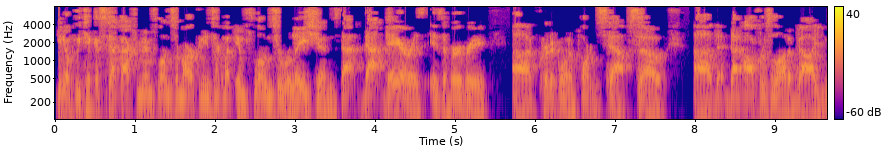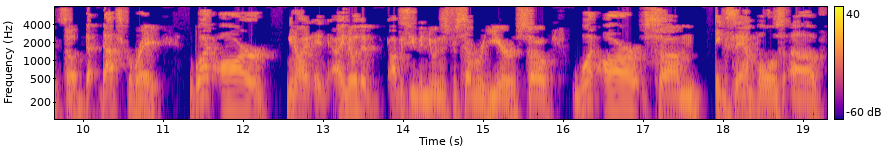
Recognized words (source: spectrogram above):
you know, if we take a step back from influencer marketing and talk about influencer relations, that that there is is a very very uh, critical and important step. So uh, that that offers a lot of value. So that that's great what are you know, I, I, know that obviously you've been doing this for several years. So what are some examples of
